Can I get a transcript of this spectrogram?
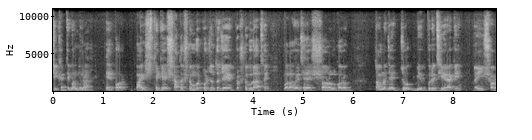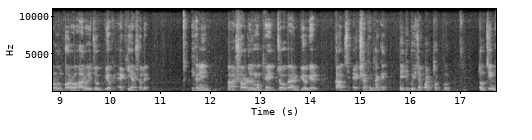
শিক্ষার্থী বন্ধুরা এরপর বাইশ থেকে সাতাশ নম্বর পর্যন্ত যে প্রশ্নগুলো আছে, বলা হয়েছে সরল করো। তো আমরা যে যোগ বিয়োগ করেছি এর আগে, এই সরল করো আর ওই যোগ বিয়োগ একই আসলে। এখানে সরলের মধ্যে যোগ আর বিয়োগের কাজ একসাথে থাকে, এইটুকুই যা পার্থক্য। তো চিহ্ন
